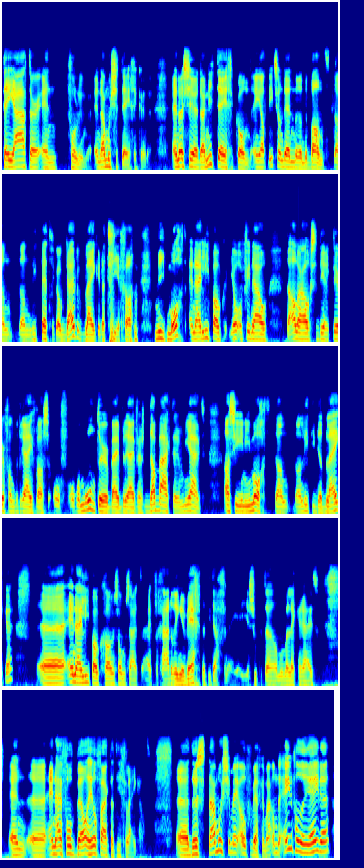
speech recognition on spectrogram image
theater en volume. En daar moest je tegen kunnen. En als je daar niet tegen kon en je had niet zo'n denderende band, dan, dan liet Patrick ook duidelijk blijken dat hij je gewoon niet mocht. En hij liep ook, joh, of je nou de allerhoogste directeur van het bedrijf was of, of een monteur bij het bedrijf was, dat maakte hem niet uit. Als hij je niet mocht, dan, dan liet hij dat blijken. Uh, en hij liep ook gewoon soms uit, uit vergaderingen weg, dat hij dacht van nee, je zoekt het er allemaal maar lekker uit. En, uh, en hij vond wel heel vaak dat hij gelijk had. Uh, dus daar moest je mee overweggen. Maar om de een of andere reden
